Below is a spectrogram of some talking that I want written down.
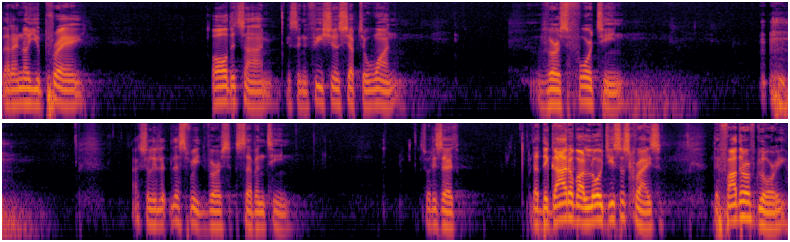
that I know you pray all the time. It's in Ephesians chapter 1, verse 14. Actually, let, us read verse 17. That's what he said. That the God of our Lord Jesus Christ, the Father of glory,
